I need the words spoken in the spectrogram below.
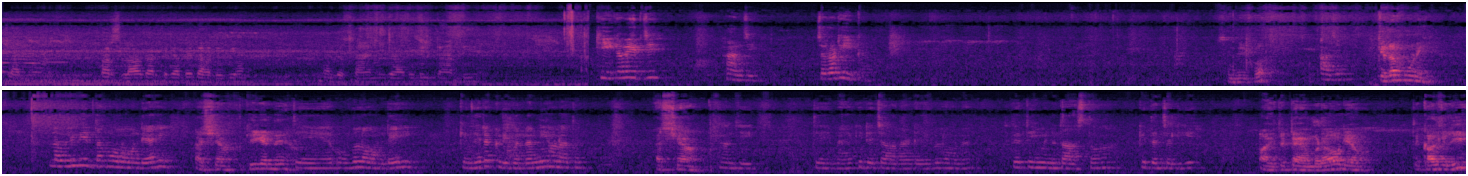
ਚੱਲ ਪਰ ਸਲਾਹ ਕਰਕੇ ਜਾਂਦੇ ਦੱਸ ਦੂਗੀ ਹੁਣ। ਮੈਂ ਦੱਸਾਂ ਨਹੀਂ ਜਾ ਕੇ ਵੀ ਡਰਦੀ ਠੀਕ ਆ ਵੀਰ ਜੀ। ਹਾਂਜੀ। ਚਲੋ ਠੀਕ ਆ ਸੰਦੀਪ ਆ ਜਾਓ। ਕਿਹਦਾ ਫੋਨ ਹੈ ਲਵਲੀ ਵੀਰ ਦਾ ਫੋਨ ਆਉਣ ਡਿਆ ਸੀ। ਅੱਛਾ ਕੀ ਕਹਿੰਦੇ ਤੇ ਉਹ ਬੁਲਾਉਣ ਡੇ ਸੀ। ਕਹਿੰਦੇ ਰੱਖੜੀ ਬੰਨਣ ਨਹੀਂ ਆਉਣਾ ਤੂੰ। ਅੱਛਾ। ਹਾਂਜੀ। ਤੇ ਮੈਂ ਕਿਹਾ ਕਿਤੇ ਚਾਰਾਂ ਡੇ ਬੁਲਾਉਣਾ। ਤੇ ਤੁਸੀਂ ਮੈਨੂੰ ਦੱਸ ਦਿਓ ਹਾਂ ਕਿੱਦਾਂ ਚੱਲੀਏ। ਅੱਜ ਤੇ ਟਾਈਮ ਬੜਾ ਹੋ ਗਿਆ ਵਾ। ਤੇ ਕੱਲ ਚਲੀ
